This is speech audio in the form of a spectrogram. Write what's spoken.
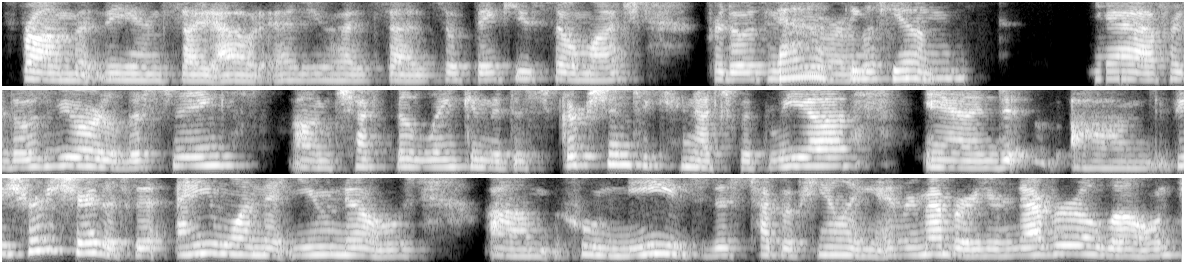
from the inside out, as you had said. So thank you so much for those of yeah, you who are listening. You. Yeah, for those of you who are listening, um, check the link in the description to connect with Leah and um, be sure to share this with anyone that you knows um, who needs this type of healing. And remember, you're never alone.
